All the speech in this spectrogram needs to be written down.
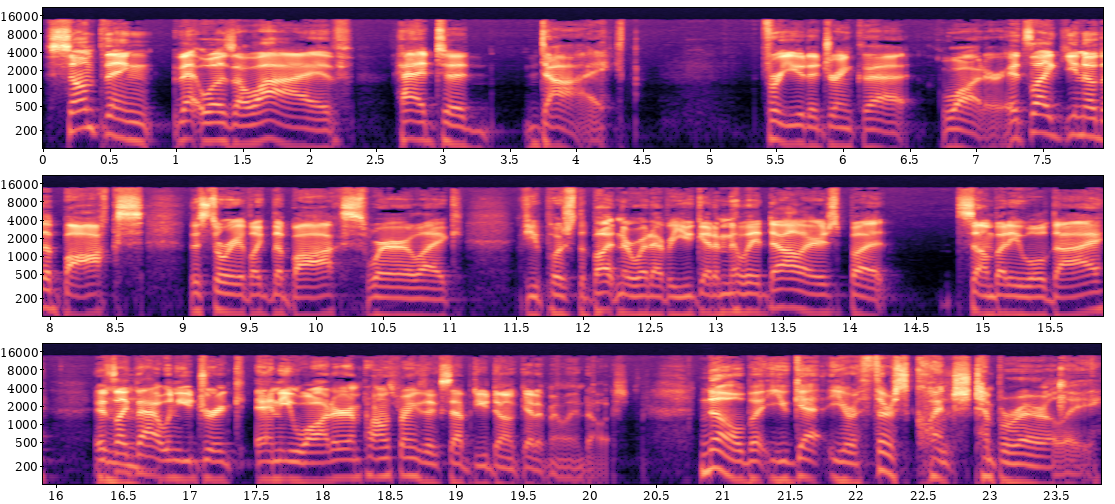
something that was alive had to die for you to drink that water. It's like, you know, the box, the story of like the box where like if you push the button or whatever, you get a million dollars, but somebody will die. It's like mm-hmm. that when you drink any water in Palm Springs, except you don't get a million dollars. No, but you get your thirst quenched temporarily.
